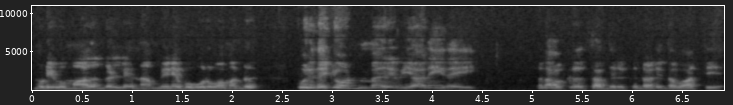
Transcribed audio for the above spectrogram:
முடிவு மாதங்களிலே நாம் நினைவு கூறுவோம் என்று புனித ஜோன் மேரி வியானி இதை நமக்கு தந்திருக்கின்றார் இந்த வார்த்தையை.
